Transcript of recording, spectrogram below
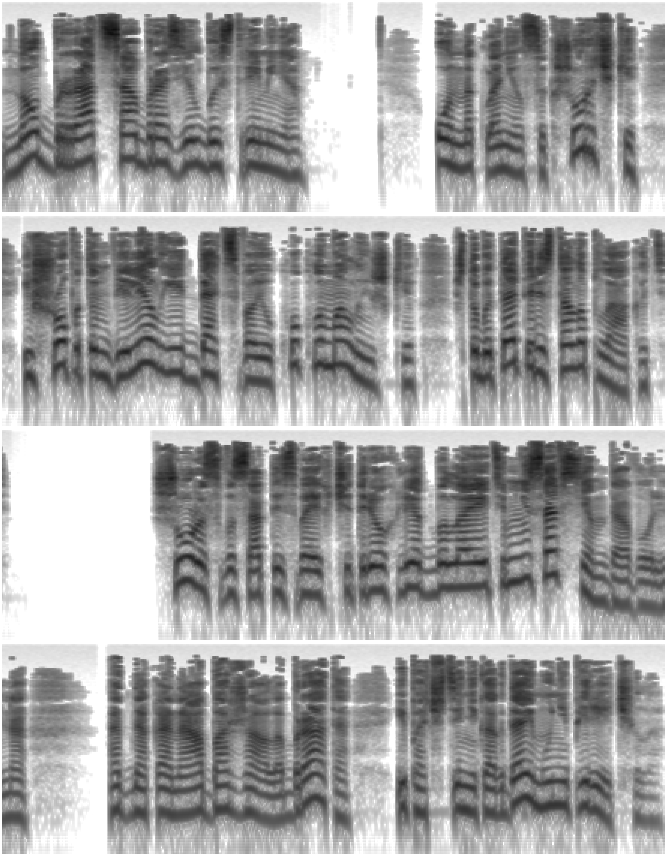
но брат сообразил быстрее меня. Он наклонился к Шурочке и шепотом велел ей дать свою куклу малышке, чтобы та перестала плакать. Шура с высоты своих четырех лет была этим не совсем довольна, однако она обожала брата и почти никогда ему не перечила.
